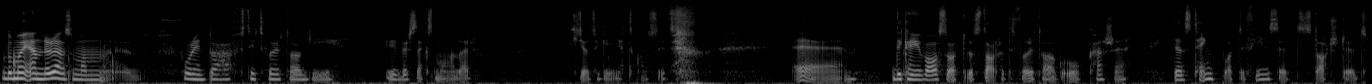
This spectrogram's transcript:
de har ju ändrat den så man eh, får inte ha haft sitt företag i över sex månader. Vilket jag tycker är jättekonstigt. eh, det kan ju vara så att du har startat ett företag och kanske inte ens tänkt på att det finns ett startstöd.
